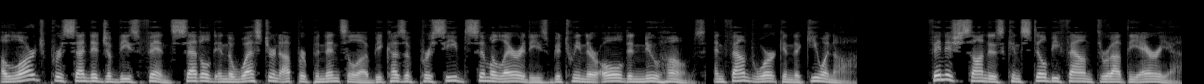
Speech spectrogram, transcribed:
A large percentage of these Finns settled in the western Upper Peninsula because of perceived similarities between their old and new homes, and found work in the Keweenaw. Finnish saunas can still be found throughout the area.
